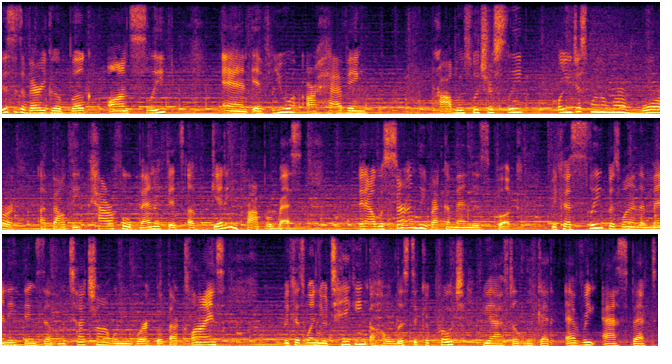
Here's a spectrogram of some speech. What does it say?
This is a very good book on sleep. And if you are having problems with your sleep, or you just want to learn more about the powerful benefits of getting proper rest, then I would certainly recommend this book because sleep is one of the many things that we touch on when we work with our clients. Because when you're taking a holistic approach, you have to look at every aspect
